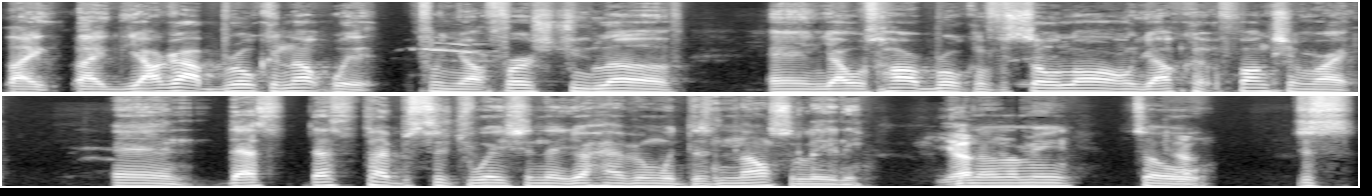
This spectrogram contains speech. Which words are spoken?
like, like y'all got broken up with from your first true love, and y'all was heartbroken for so long, y'all couldn't function right, and that's that's the type of situation that y'all having with this announcer lady. Yep. You know what I mean? So Yep. just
